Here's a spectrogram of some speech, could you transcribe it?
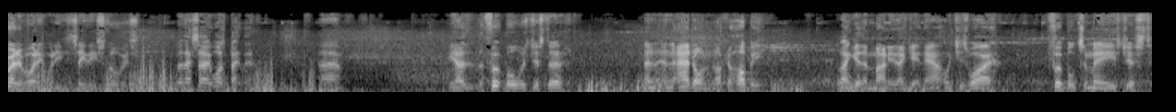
Incredible, isn't it, when you see these stories? But that's how it was back then. Um, you know, the football was just a an, an add-on, like a hobby. They don't get the money they get now, which is why football to me is just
